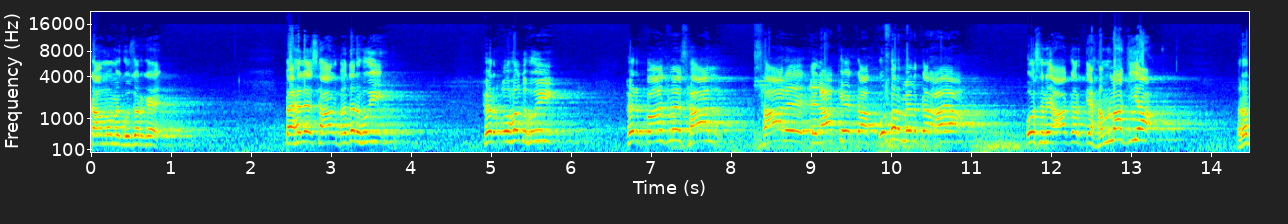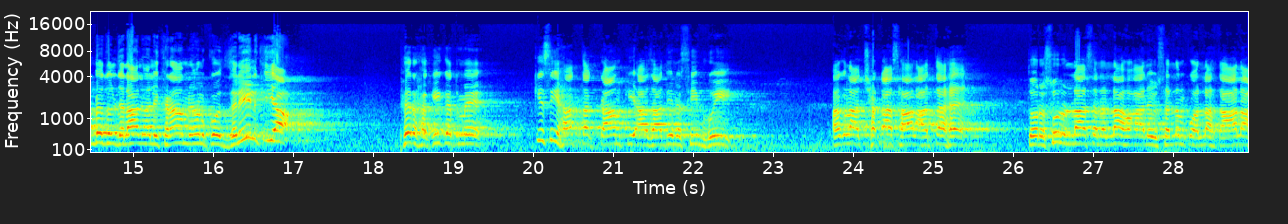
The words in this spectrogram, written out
کاموں میں گزر گئے۔ پہلے سال بدر ہوئی، پھر عہد ہوئی، پھر پانچویں سال سارے علاقے کا کفر مل کر آیا۔ اس نے آ کر کے حملہ کیا۔ رب الجلال علیہ کرام نے ان کو ذلیل کیا۔ پھر حقیقت میں کسی حد تک کام کی آزادی نصیب ہوئی۔ اگلا چھٹا سال آتا ہے تو رسول اللہ صلی اللہ علیہ وسلم کو اللہ تعالیٰ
